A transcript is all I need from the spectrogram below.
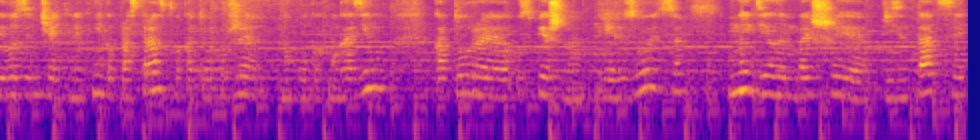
его замечательная книга «Пространство», которая уже на полках магазинов, которая успешно реализуется. Мы делаем большие презентации,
